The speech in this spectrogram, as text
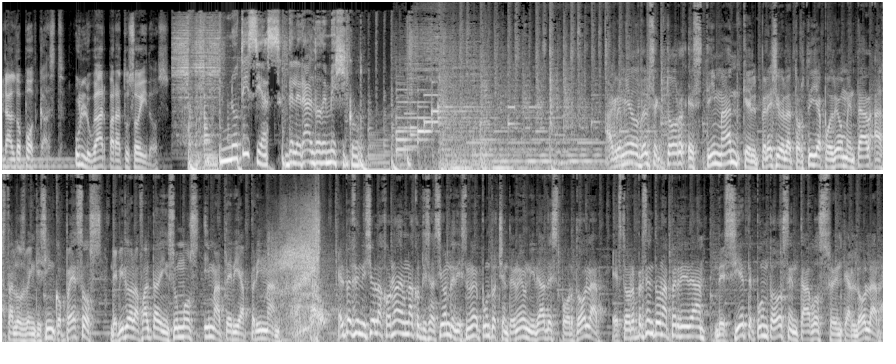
Heraldo Podcast. Un lugar para tus oídos. Noticias del Heraldo de México. Agremiados del sector estiman que el precio de la tortilla podría aumentar hasta los 25 pesos debido a la falta de insumos y materia prima. El peso inició la jornada en una cotización de 19.89 unidades por dólar. Esto representa una pérdida de 7.2 centavos frente al dólar.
